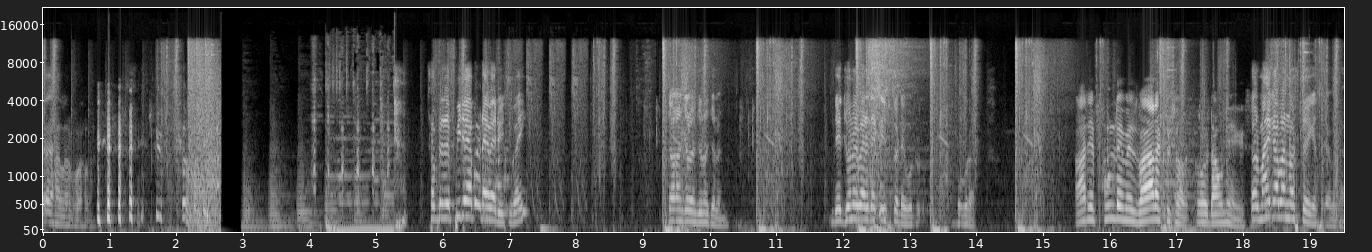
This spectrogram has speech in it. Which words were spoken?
এ হালার পালা সবটা পিড়ে পাড়ায় বের হইছি ভাই। চলেন চলেন জোনে চলেন। দে জোনের বাইরে একটা স্কোয়াড বগুড়া। আরে ফুল ড্যামেজ ভাই আর একটা শট ও ডাউন হয়ে গেছে। তোর মাইক আবার নষ্ট হয়ে গেছে রে বেটা।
